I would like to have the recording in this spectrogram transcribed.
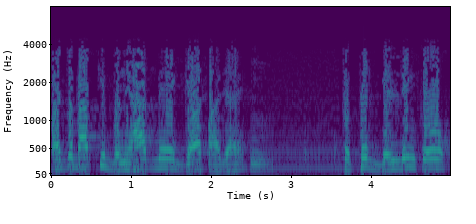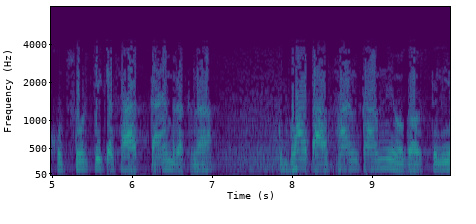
اور جب آپ کی بنیاد میں ایک گیپ آ جائے تو پھر بلڈنگ کو خوبصورتی کے ساتھ قائم رکھنا بہت آسان کام نہیں ہوگا اس کے لیے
